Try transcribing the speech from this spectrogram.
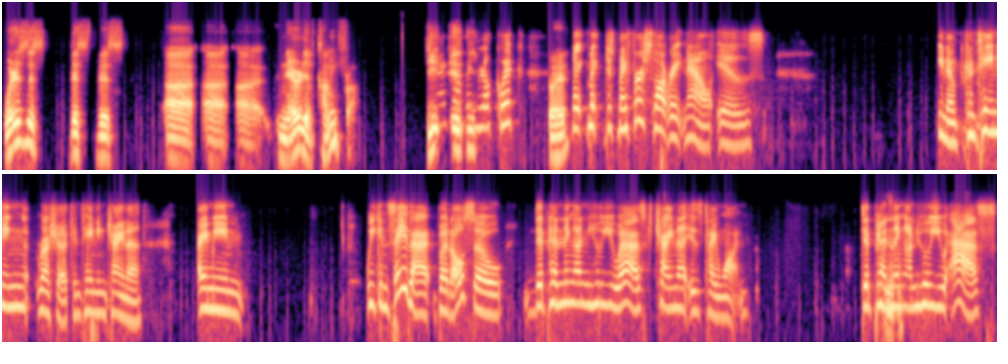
where is this, this, this uh, uh, uh, narrative coming from? Do you, Can I jump in real quick? Go ahead. My, my, just my first thought right now is you know, containing Russia, containing China. I mean, we can say that, but also, depending on who you ask, China is Taiwan. Depending yeah. on who you ask,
